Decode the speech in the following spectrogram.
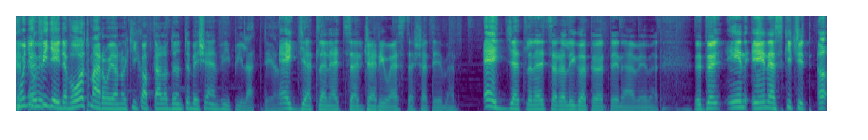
Mondjuk figyelj, de volt már olyan, hogy kikaptál a döntőbe, és MVP lettél. egyetlen egyszer Jerry West esetében. Egyetlen egyszer a liga történelmében. Tehát, hogy én, én ez kicsit, a,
